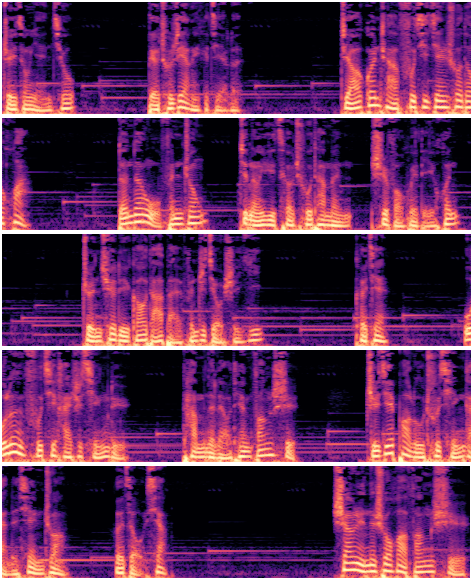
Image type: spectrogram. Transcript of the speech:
追踪研究，得出这样一个结论：只要观察夫妻间说的话，短短五分钟就能预测出他们是否会离婚，准确率高达百分之九十一。可见，无论夫妻还是情侣，他们的聊天方式。直接暴露出情感的现状和走向。伤人的说话方式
